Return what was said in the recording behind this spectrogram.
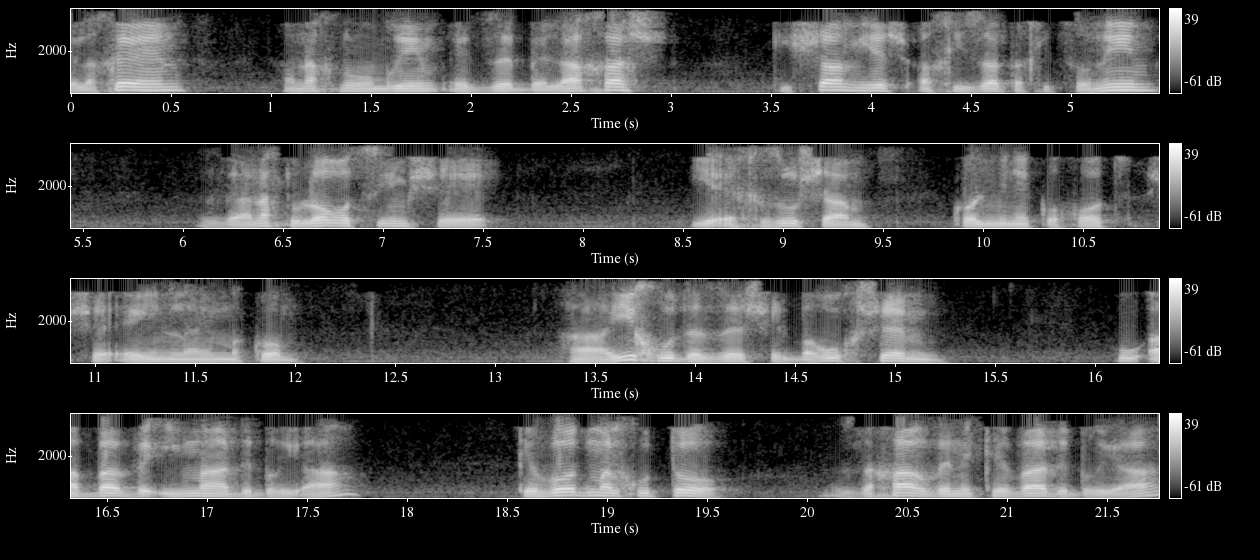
ולכן אנחנו אומרים את זה בלחש, כי שם יש אחיזת החיצונים, ואנחנו לא רוצים שיאחזו שם כל מיני כוחות שאין להם מקום. הייחוד הזה של ברוך שם הוא אבא ואימא דבריאה, כבוד מלכותו זכר ונקבה דבריאה,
